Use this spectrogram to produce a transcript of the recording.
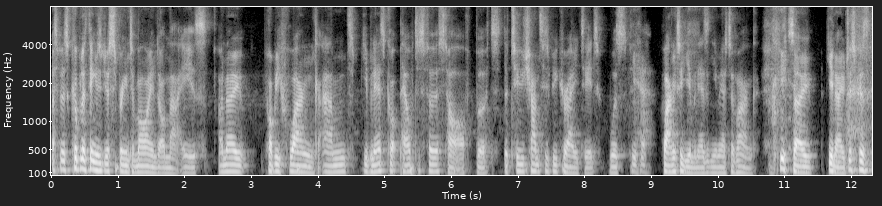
I suppose a couple of things that just spring to mind on that is I know probably Hwang and Jimenez got pelters first half, but the two chances we created was yeah, Hwang to Jimenez and Jimenez to Hwang. So, you know, just because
